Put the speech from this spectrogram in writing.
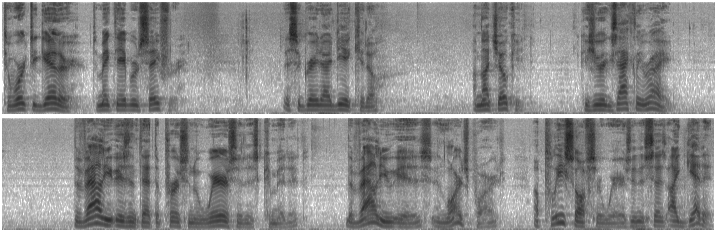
to work together to make neighborhoods safer. This is a great idea, kiddo. I'm not joking, because you're exactly right. The value isn't that the person who wears it is committed. The value is, in large part, a police officer wears it and says, I get it.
